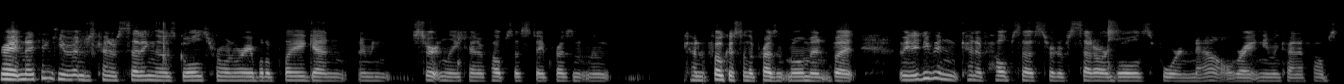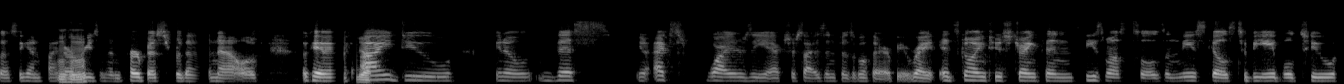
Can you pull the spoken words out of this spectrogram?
right and i think even just kind of setting those goals for when we're able to play again i mean certainly kind of helps us stay present and kind of focus on the present moment but i mean it even kind of helps us sort of set our goals for now right and even kind of helps us again find mm-hmm. our reason and purpose for the now of okay if yeah. i do you know this you know x y or z exercise in physical therapy right? It's going to strengthen these muscles and these skills to be able to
